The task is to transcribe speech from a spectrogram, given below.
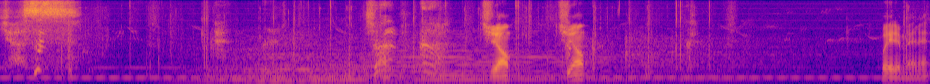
Yes. Jump. Jump. Jump. Wait a minute.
